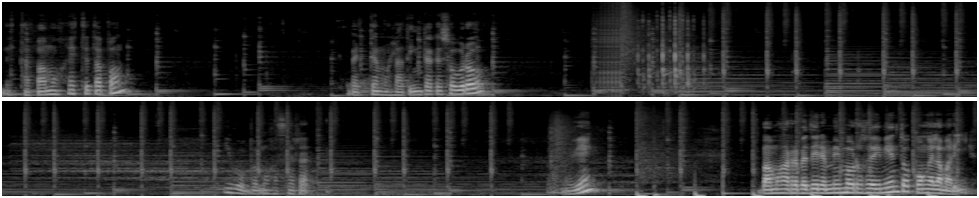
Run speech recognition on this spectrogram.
Destapamos este tapón. Vertemos la tinta que sobró. Y volvemos a cerrar. Muy bien. Vamos a repetir el mismo procedimiento con el amarillo.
